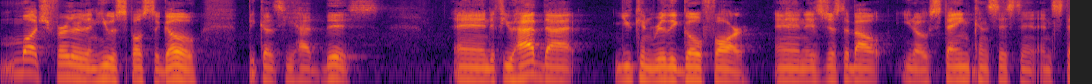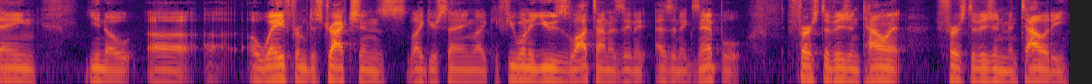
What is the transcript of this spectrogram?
much further than he was supposed to go because he had this. And if you have that, you can really go far. And it's just about, you know, staying consistent and staying, you know, uh, away from distractions, like you're saying. Like if you want to use Zlatan as an, as an example, first division talent, first division mentality.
